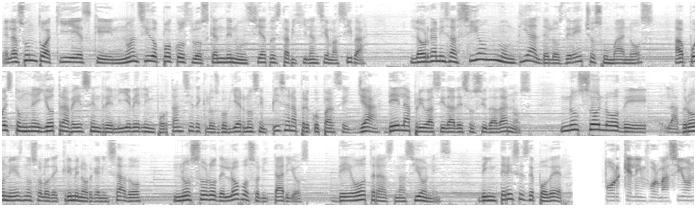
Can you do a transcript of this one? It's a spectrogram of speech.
El asunto aquí es que no han sido pocos los que han denunciado esta vigilancia masiva. La Organización Mundial de los Derechos Humanos ha puesto una y otra vez en relieve la importancia de que los gobiernos empiecen a preocuparse ya de la privacidad de sus ciudadanos, no solo de ladrones, no solo de crimen organizado, no solo de lobos solitarios, de otras naciones, de intereses de poder. porque la información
